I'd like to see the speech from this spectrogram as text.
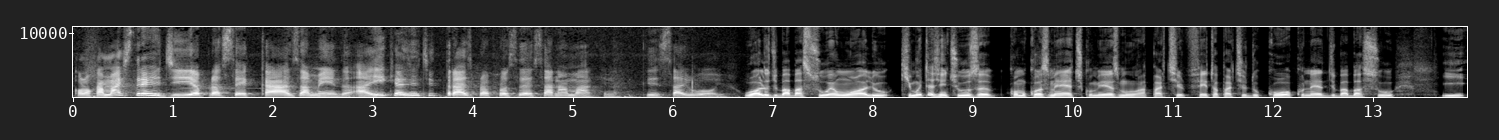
coloca mais três dias para secar as amêndoas. Aí que a gente traz para processar na máquina. Que sai o óleo. O óleo de babaçu é um óleo que muita gente usa como cosmético mesmo, a partir, feito a partir do coco, né, de babaçu. E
